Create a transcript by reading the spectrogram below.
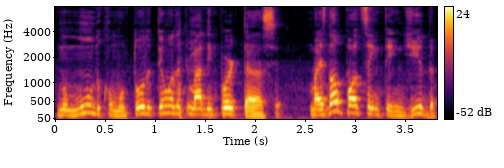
no mundo como um todo, tem uma determinada importância, mas não pode ser entendida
